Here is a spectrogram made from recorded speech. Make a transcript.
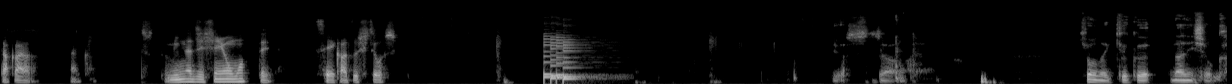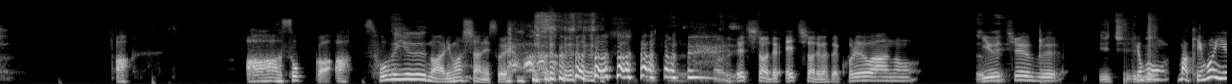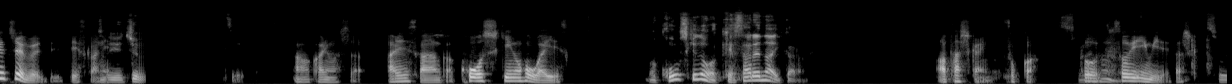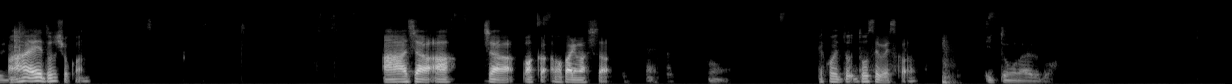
だから、なんか、ちょっとみんな自信を持って生活してほしい。よし、じゃあ、今日の一曲何にしようか。ああ、そっか。あ、そういうのありましたね、それは。ある、あるよえ、ちょっと待って、え、ちょっと待ってください。これはあの、YouTube、YouTube、基本、まあ基本 YouTube ですかね。YouTube、あ、わかりました。あれですか、なんか公式の方がいいですか？まあ公式の方が消されないからね。あ、確かに。そっか。そそう、そういう意味で確かに。そういうあ、え、どうしようかな。あ、じゃあ、あ、じゃあ、わか、わかりました。うんえ、これど、どうすればいいですか？言ってもらえれば。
